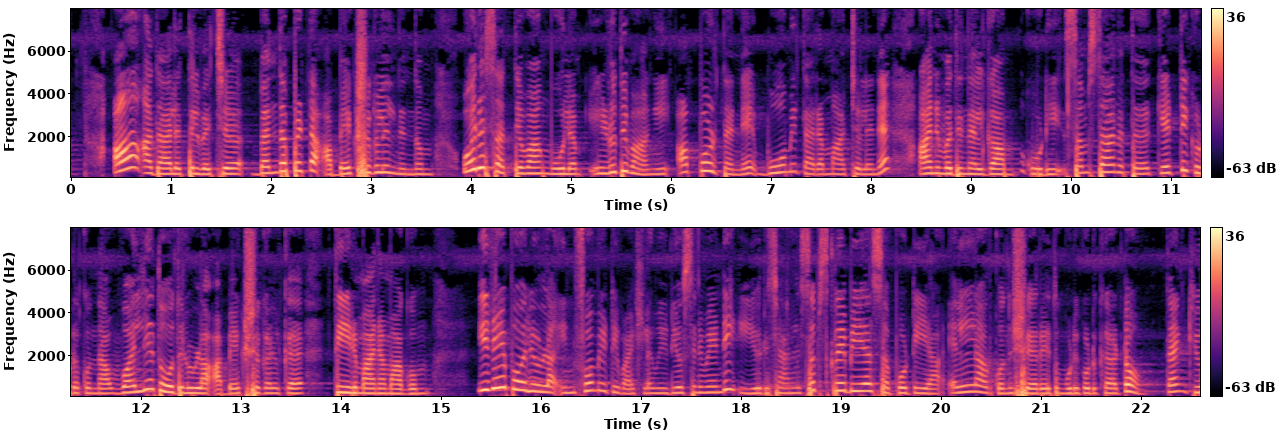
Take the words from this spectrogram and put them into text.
ആ അദാലത്തിൽ വെച്ച് ബന്ധപ്പെട്ട അപേക്ഷകളിൽ നിന്നും ഒരു സത്യവാങ്മൂലം എഴുതി വാങ്ങി അപ്പോൾ തന്നെ ഭൂമി തരം മാറ്റലിന് അനുമതി നൽകാം. കൂടി സംസ്ഥാനത്ത് കെട്ടിക്കിടക്കുന്ന വലിയ തോതിലുള്ള അപേക്ഷകൾക്ക് തീരുമാനമാകും. ഇതേപോലെയുള്ള ഇൻഫോർമേറ്റീവ് ആയിട്ടുള്ള വീഡിയോസിന് വേണ്ടി ഈ ഒരു ചാനൽ സബ്സ്ക്രൈബ് ചെയ്യുക സപ്പോർട്ട് ചെയ്യുക. എല്ലാവർക്കും ഒന്ന് ഷെയർ ചെയ്തും കൂടി കൊടുക്കുക കേട്ടോ. താങ്ക്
